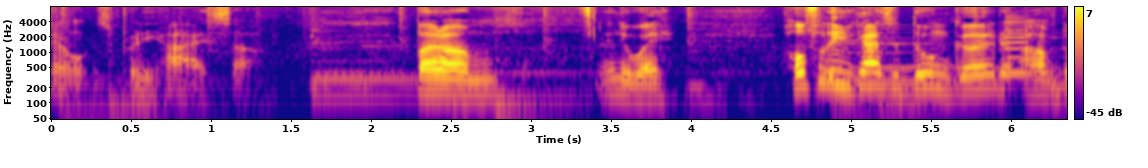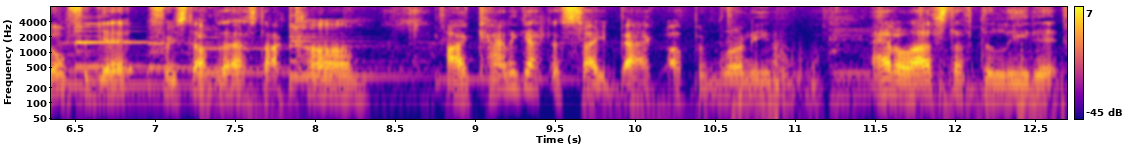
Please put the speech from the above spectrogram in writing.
count is pretty high. So, but um, anyway, hopefully you guys are doing good. Um, don't forget freestyleblast.com. I kind of got the site back up and running. I had a lot of stuff deleted.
